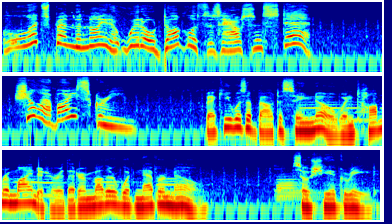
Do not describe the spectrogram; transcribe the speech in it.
let's spend the night at Widow Douglas's house instead. She'll have ice cream. Becky was about to say no when Tom reminded her that her mother would never know. So she agreed.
